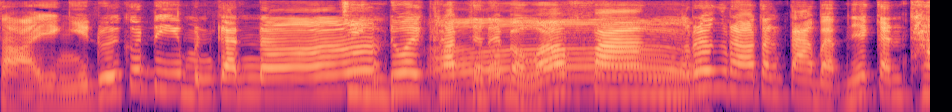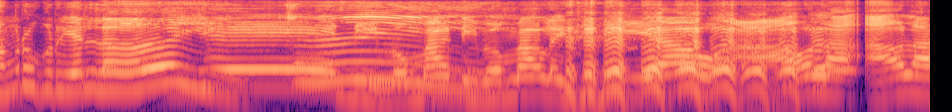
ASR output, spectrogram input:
สายอย่างนี้ด้วยก็ดีเหมือนกันนะ จริงด้วยครับจะได้แบบว่าฟังเรื่องราวต่างๆ แบบนี้กันทั้งโรงเรียนเลย เย้ ดีมากๆดีมากๆเลยทีเดียวเอาละเอาละ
